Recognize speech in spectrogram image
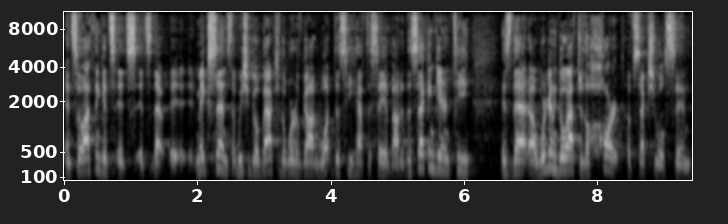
And so I think it's, it's, it's that it makes sense that we should go back to the Word of God. What does He have to say about it? The second guarantee is that uh, we're going to go after the heart of sexual sin,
